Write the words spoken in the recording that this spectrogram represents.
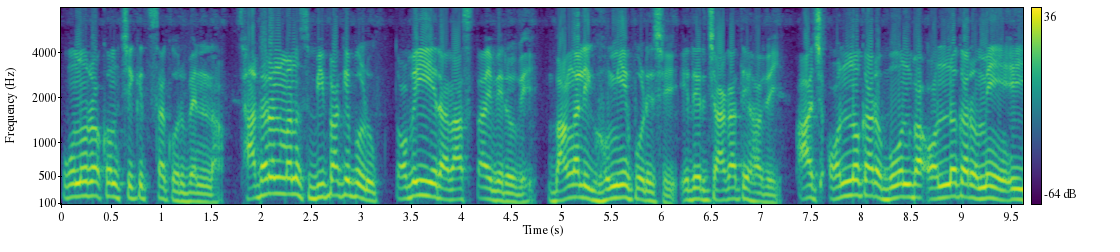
কোনো রকম চিকিৎসা করবেন না। সাধারণ মানুষ বিপাকে পড়ুক, তবেই এরা রাস্তায় বেরোবে। বাঙালি ঘুমিয়ে পড়েছে। এদের জাগাতে হবে। আজ অন্য কারও বোন বা অন্য কারও মেয়ে এই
